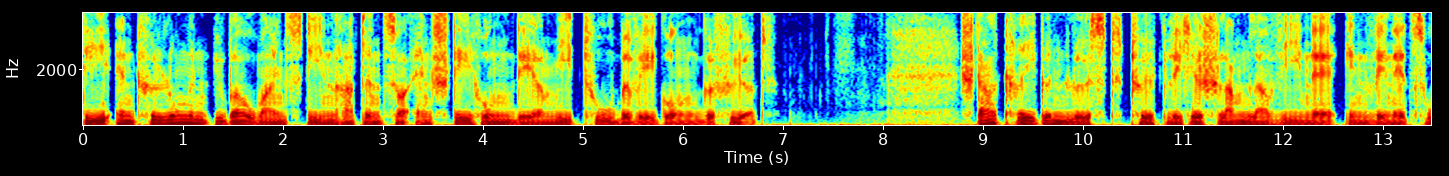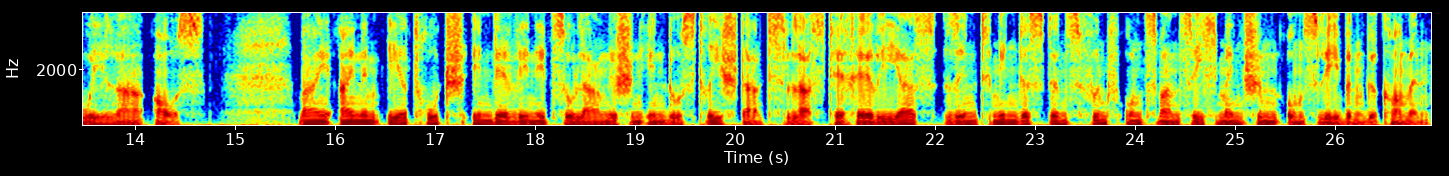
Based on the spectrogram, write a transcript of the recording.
Die Enthüllungen über Weinstein hatten zur Entstehung der MeToo-Bewegung geführt. Starkregen löst tödliche Schlammlawine in Venezuela aus. Bei einem Erdrutsch in der venezolanischen Industriestadt Las Tejerias sind mindestens 25 Menschen ums Leben gekommen.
